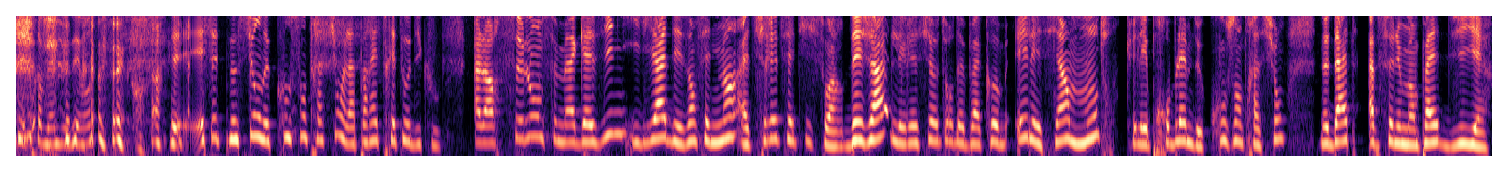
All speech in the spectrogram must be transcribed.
des problèmes de démence. Et, et cette notion de concentration, elle apparaît très tôt du coup. Alors, selon ce magazine, il y a des enseignements à tirer de cette histoire. Déjà, les récits autour de Pacôme et les siens montrent que les problèmes de concentration ne datent absolument pas d'hier.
